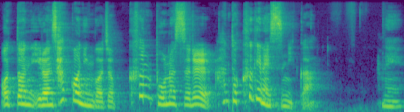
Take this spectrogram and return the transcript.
어떤 이런 사건인 거죠. 큰 보너스를 한턱 크게 냈으니까. 네.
